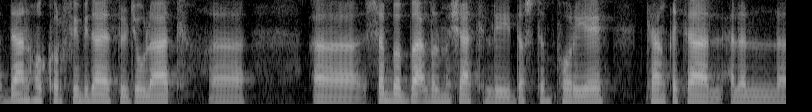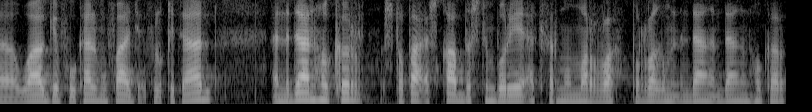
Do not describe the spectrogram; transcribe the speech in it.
دان هوكر في بداية الجولات سبب بعض المشاكل لداستن بوريه كان قتال على الواقف وكان المفاجئ في القتال أن دان هوكر استطاع إسقاط داستن بورية أكثر من مرة بالرغم من أن دان, دان هوكر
